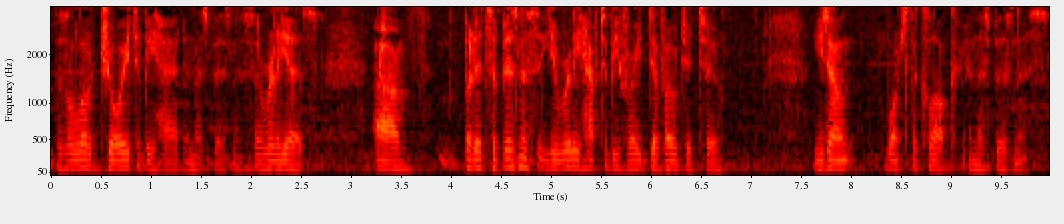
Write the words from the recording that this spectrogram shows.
There's a lot of joy to be had in this business. There really is. Um, but it's a business that you really have to be very devoted to. You don't watch the clock in this business.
